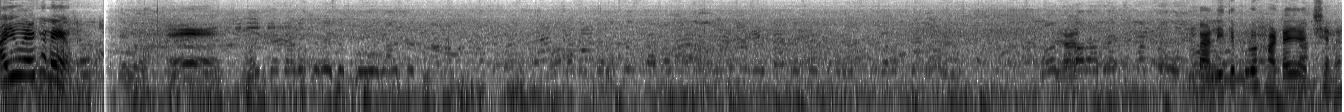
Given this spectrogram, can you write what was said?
আয়ু এখানে বালিতে পুরো হাঁটা যাচ্ছে না।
